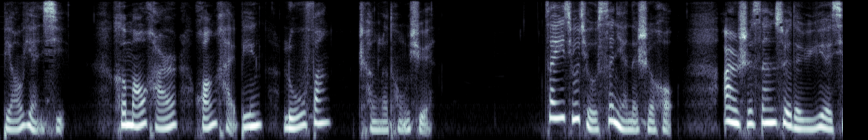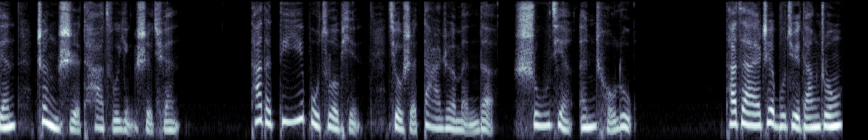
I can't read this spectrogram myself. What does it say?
表演系，和毛孩、黄海冰、卢芳成了同学。在一九九四年的时候，二十三岁的于月仙正式踏足影视圈，他的第一部作品就是大热门的《书剑恩仇录》。她在这部剧当中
